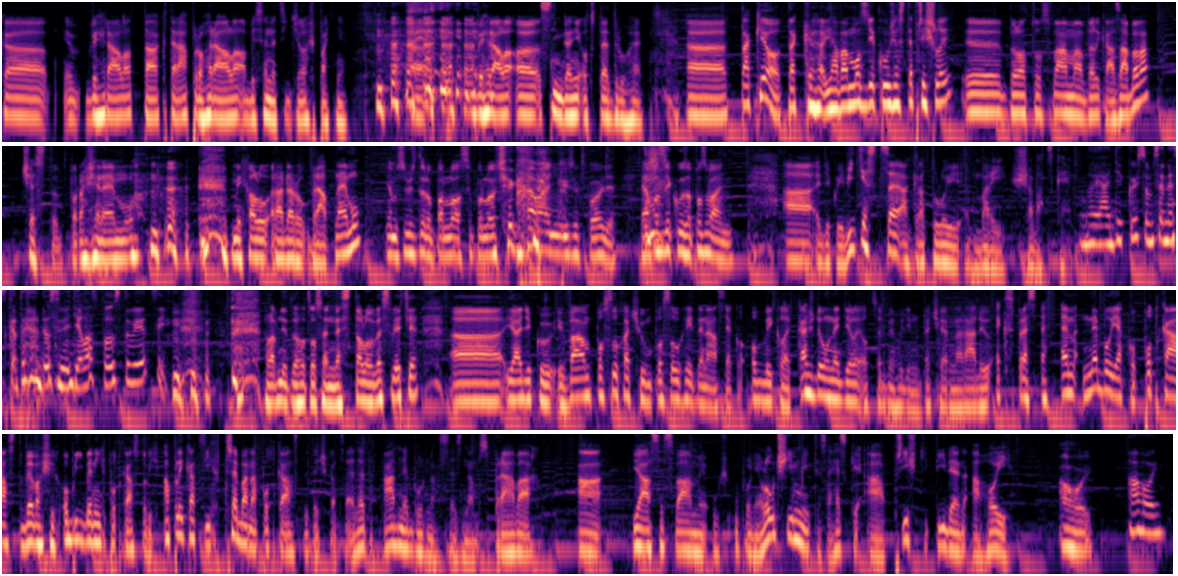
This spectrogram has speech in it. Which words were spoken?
uh, vyhrála ta, která prohrála, aby se necítila špatně. Uh, vyhrála uh, snídaní od té druhé. Uh, tak jo, tak já vám moc děkuju, že jste přišli. Byla to s váma veliká zábava. Čest poraženému Michalu Radaru Vrátnému. Já myslím, že to dopadlo asi podle očekávání, takže v pohodě. Já moc děkuji za pozvání. A děkuji vítězce a gratuluji Marii Šabacké. No já děkuji, jsem se dneska teda dozvěděla spoustu věcí. Hlavně toho, co se nestalo ve světě. A já děkuji i vám, posluchačům. Poslouchejte nás jako obvykle každou neděli od 7 hodin večer na rádiu Express FM nebo jako podcast ve vašich oblíbených podcastových aplikacích, třeba na podcasty.cz a nebo na seznam zprávách. A já se s vámi už úplně loučím, mějte se hezky a příští týden ahoj. Ahoj. Ahoj.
